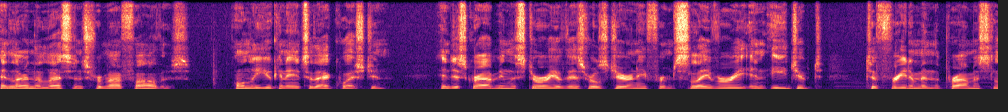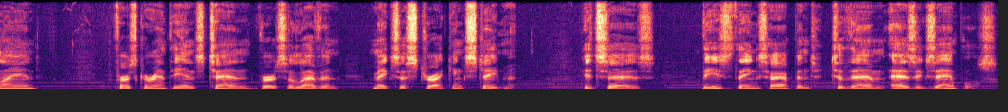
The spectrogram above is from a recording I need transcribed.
and learn the lessons from our fathers? Only you can answer that question. In describing the story of Israel's journey from slavery in Egypt to freedom in the Promised Land, 1 Corinthians 10, verse 11, makes a striking statement. It says, These things happened to them as examples,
